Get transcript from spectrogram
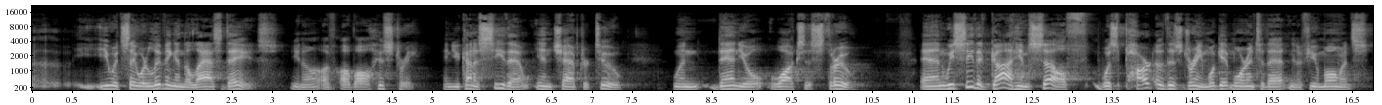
uh, you would say we're living in the last days, you know, of, of all history. And you kind of see that in chapter two when Daniel walks us through. And we see that God himself was part of this dream. We'll get more into that in a few moments.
